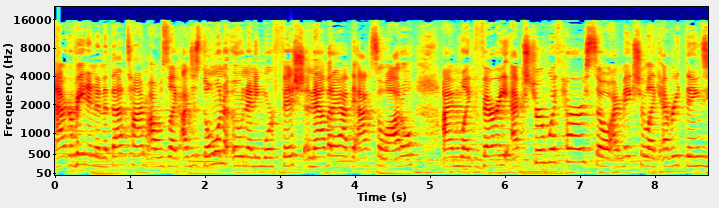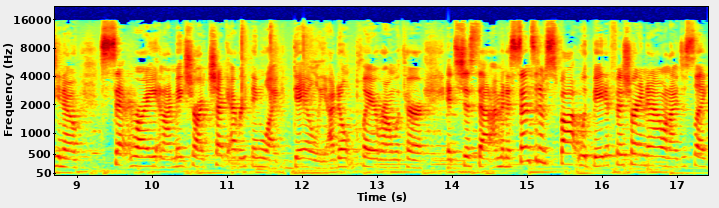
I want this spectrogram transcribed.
aggravated and at that time I was like, I just don't want to own any more fish and now that I have the axolotl, I'm like very extra with her, so I make sure like everything's, you know, set right and I make sure I check everything like daily. I don't play around with her. It's just that I'm in a sensitive spot with betta fish right now and I just like,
